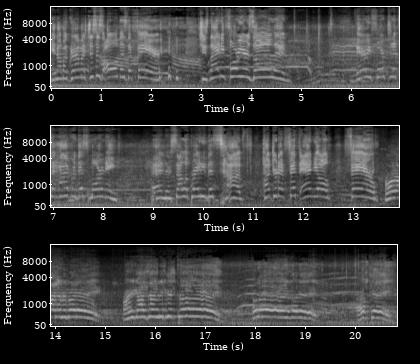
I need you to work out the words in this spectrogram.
You know, my grandma's just as old as the fair. She's 94 years old and very fortunate to have her this morning. And they're celebrating this uh, 105th annual fair. All right, everybody. Are you guys having a good time? Hello, everybody. Okay.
